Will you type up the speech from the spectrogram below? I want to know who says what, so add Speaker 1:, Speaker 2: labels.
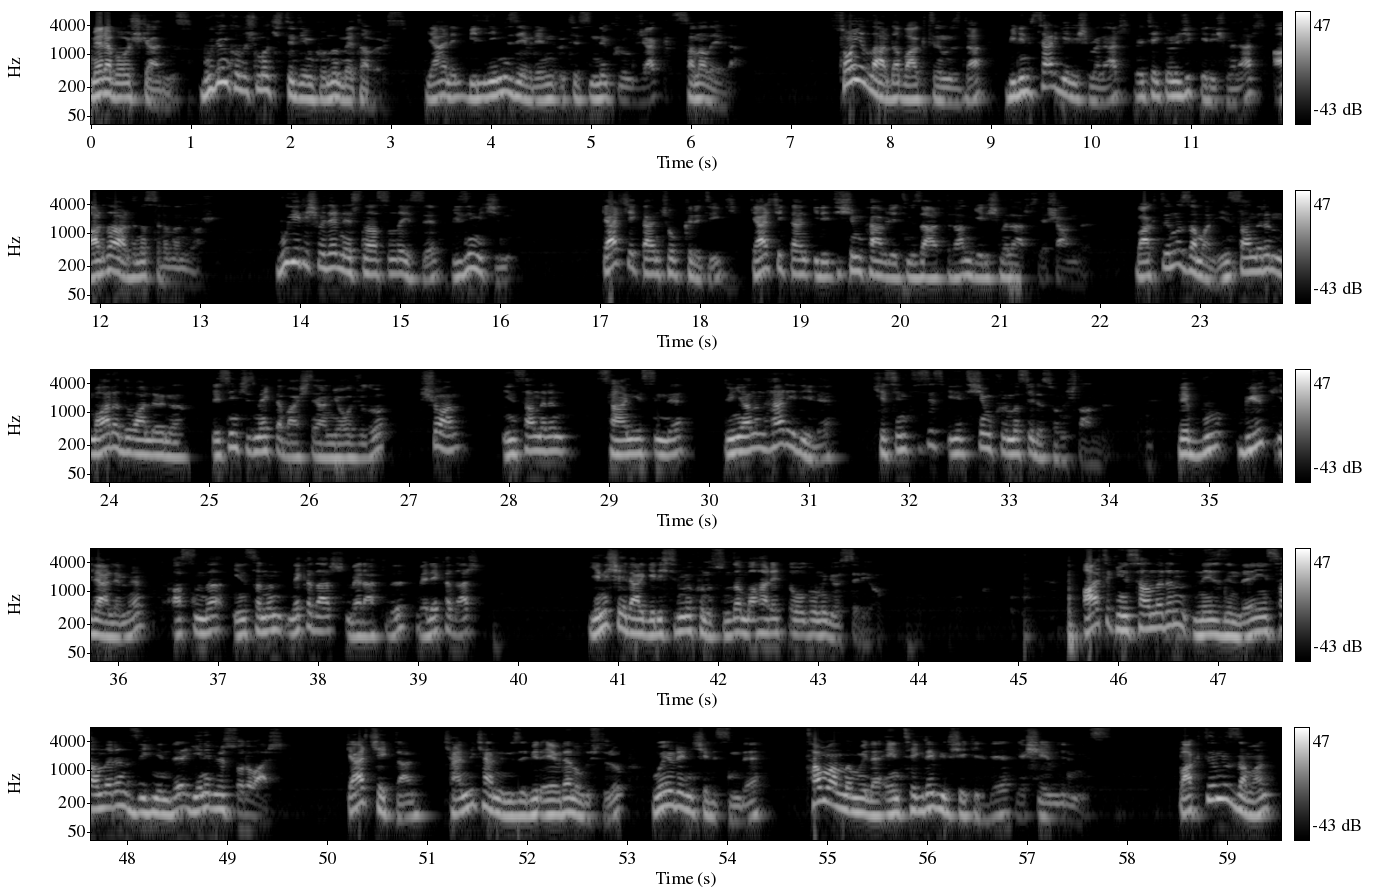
Speaker 1: Merhaba, hoş geldiniz. Bugün konuşmak istediğim konu Metaverse. Yani bildiğimiz evrenin ötesinde kurulacak sanal evren. Son yıllarda baktığımızda bilimsel gelişmeler ve teknolojik gelişmeler ardı ardına sıralanıyor. Bu gelişmelerin esnasında ise bizim için gerçekten çok kritik, gerçekten iletişim kabiliyetimizi arttıran gelişmeler yaşandı. Baktığımız zaman insanların mağara duvarlarına resim çizmekle başlayan yolculuğu şu an insanların saniyesinde dünyanın her yeriyle kesintisiz iletişim kurmasıyla sonuçlandı. Ve bu büyük ilerleme aslında insanın ne kadar meraklı ve ne kadar yeni şeyler geliştirme konusunda maharetli olduğunu gösteriyor. Artık insanların nezdinde, insanların zihninde yeni bir soru var. Gerçekten kendi kendimize bir evren oluşturup bu evren içerisinde tam anlamıyla entegre bir şekilde yaşayabilir miyiz? Baktığımız zaman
